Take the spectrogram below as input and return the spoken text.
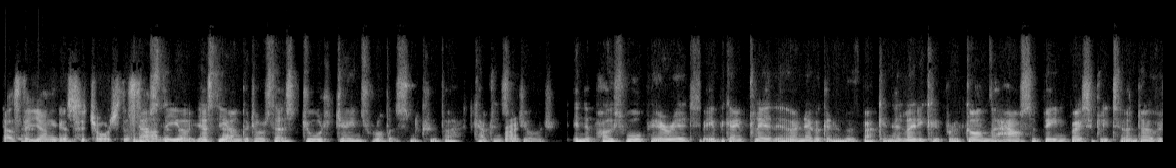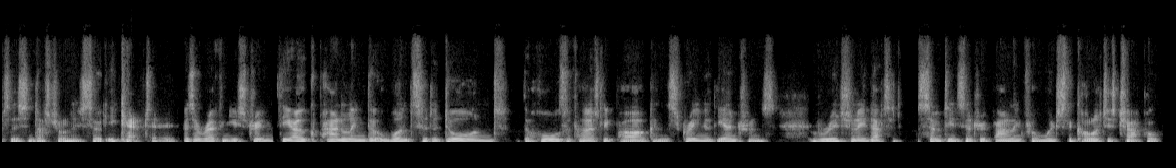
That's the um, younger Sir George, the son. That's the, that's the younger George. That's George James Robertson Cooper, Captain Sir right. George. In the post-war period, it became clear that they were never going to move back in there. Lady Cooper had gone. The house had been basically turned over to this industrial, so he kept it as a revenue stream. The oak panelling that once had adorned the halls of Hursley Park and the screen at the entrance, originally that 17th century panelling from Winchester College's chapel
